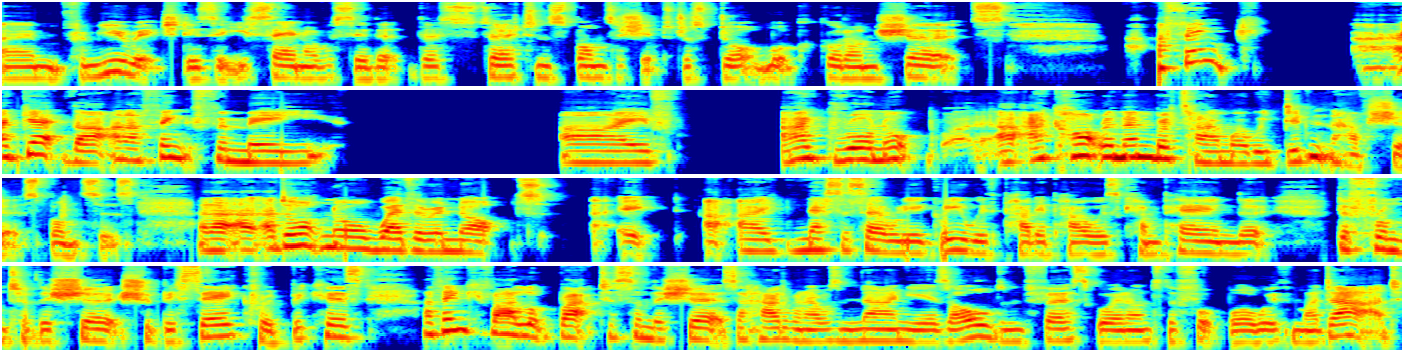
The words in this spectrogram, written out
um, from you, Richard, is that you're saying obviously that the certain sponsorships just don't look good on shirts. I think I get that, and I think for me, I've I've grown up. I, I, can't remember a time where we didn't have shirt sponsors, and I, I don't know whether or not it, I necessarily agree with Paddy Power's campaign that the front of the shirt should be sacred. Because I think if I look back to some of the shirts I had when I was nine years old and first going onto the football with my dad,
